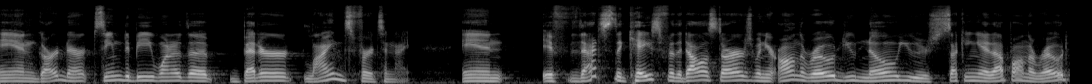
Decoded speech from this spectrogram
and Gardner seemed to be one of the better lines for tonight. And if that's the case for the Dallas Stars, when you're on the road, you know you're sucking it up on the road.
